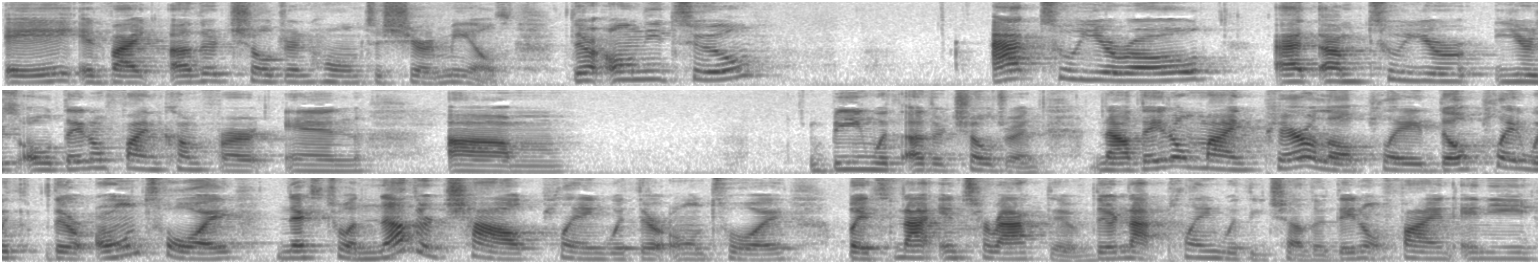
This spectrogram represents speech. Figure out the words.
A, invite other children home to share meals. There are only two. At two-year-old, at um, two year, years old, they don't find comfort in um, being with other children. Now, they don't mind parallel play. They'll play with their own toy next to another child playing with their own toy, but it's not interactive. They're not playing with each other. They don't find any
